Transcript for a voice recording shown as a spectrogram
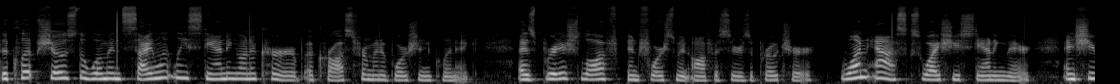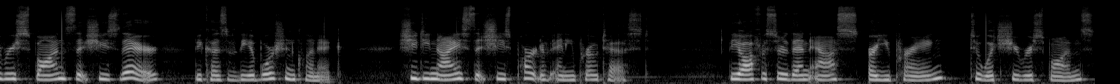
The clip shows the woman silently standing on a curb across from an abortion clinic as British law enforcement officers approach her. One asks why she's standing there, and she responds that she's there because of the abortion clinic. She denies that she's part of any protest. The officer then asks, Are you praying? To which she responds,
